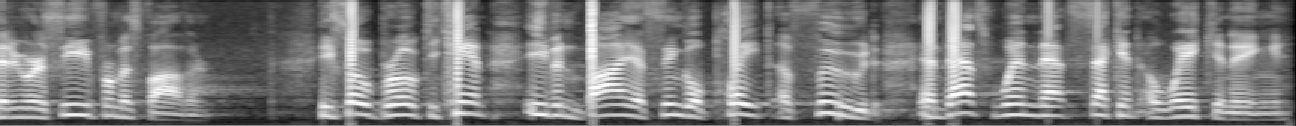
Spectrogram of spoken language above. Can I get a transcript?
that he received from his father. He's so broke, he can't even buy a single plate of food. And that's when that second awakening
